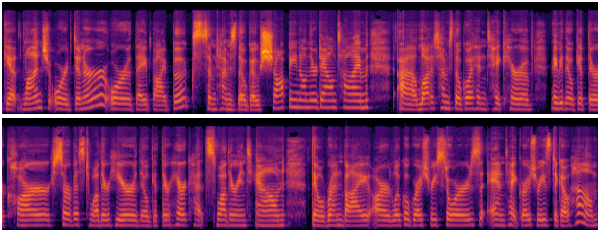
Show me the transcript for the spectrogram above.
get lunch or dinner, or they buy books. Sometimes they'll go shopping on their downtime. Uh, a lot of times they'll go ahead and take care of, maybe they'll get their car serviced while they're here. They'll get their haircuts while they're in town. They'll run by our local grocery stores and take groceries to go home.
